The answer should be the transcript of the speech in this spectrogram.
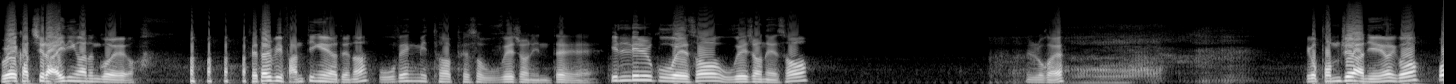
왜 같이 라이딩 하는 거예요? 배달비 반띵 해야 되나? 500m 앞에서 우회전인데, 119에서 우회전해서, 일로 가요? 이거 범죄 아니에요, 이거? 오!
